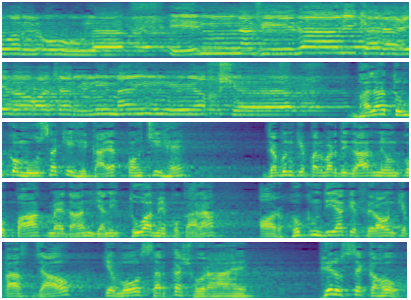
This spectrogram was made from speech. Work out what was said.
والأولى إن في ذلك لعبرة لمن يخشى بھلا تم کو موسا کی حکایت پہنچی ہے؟ جب ان کے پروردگار نے ان کو پاک میدان یعنی توا میں پکارا اور حکم دیا کہ فرعون کے پاس جاؤ کہ وہ سرکش ہو رہا ہے۔ پھر اس سے کہو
